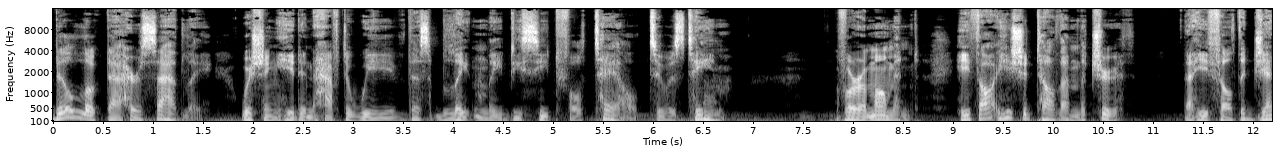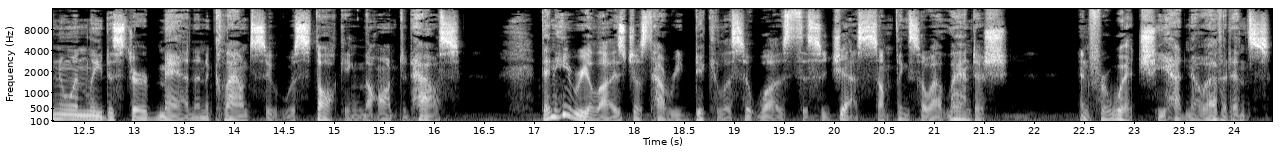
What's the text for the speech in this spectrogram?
Bill looked at her sadly, wishing he didn't have to weave this blatantly deceitful tale to his team. For a moment, he thought he should tell them the truth that he felt a genuinely disturbed man in a clown suit was stalking the haunted house. Then he realized just how ridiculous it was to suggest something so outlandish, and for which he had no evidence.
